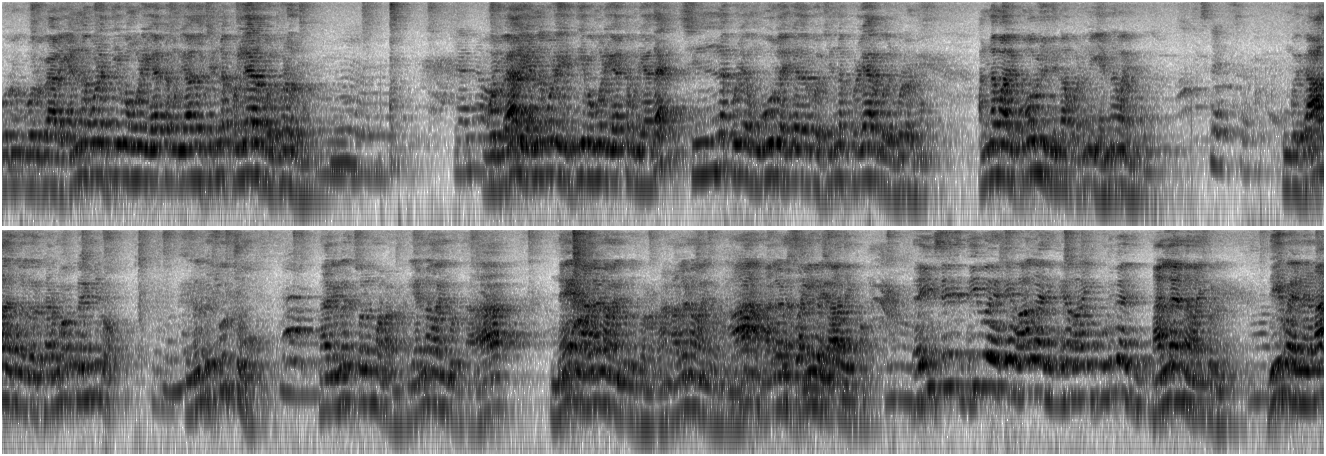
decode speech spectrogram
ஒரு ஒரு வேலை என்ன கூட தீபம் கூட ஏற்ற முடியாத சின்ன பிள்ளையார கோவில் கூட இருக்கும். ஒரு வேலை என்ன கூட தீபம் கூட ஏற்ற முடியாத சின்ன பிள்ளை ஊரில் ஊர்ல எங்க இருக்கும் சின்ன பிள்ளையார் கோயில் கூட இருக்கும். அந்த மாதிரி கோவிலுக்கு என்ன பண்ணுங்க என்ன வாங்கி உங்க ஜாதகத்துல இருக்கிற கர்மம் பெஞ்சிடும் இது வந்து சூட்சுமம் நிறைய பேர் சொல்ல மாட்டாங்க. என்ன வாங்கி கொடுத்தா நே நல்லெண்ணெய் வாங்கி கொடுக்க போறோம் நல்லெண்ணெய் வாங்கி கொடுத்தா நல்லெண்ணெய் சைவ ஆதிக்கம் தயவு செய்து தீபம் எண்ணெய் வாங்காதீங்க. வாங்கி கொடுக்காதீங்க. நல்லெண்ணெய் வாங்கி கொடுங்க. தீபம் என்னன்னா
